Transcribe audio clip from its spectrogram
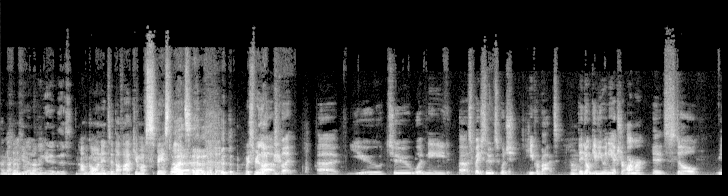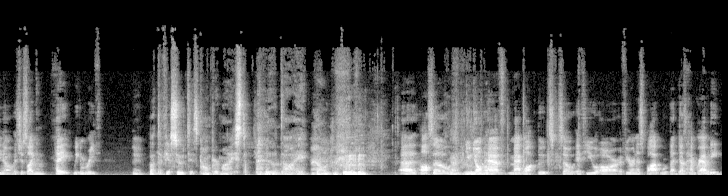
I'm not gonna get. I'm not gonna get into this. I'm I'm gonna going into the vacuum of space, lads. Wish me Uh, luck. but uh, you two would need uh, spacesuits, which he provides. Oh. They don't give you any extra armor. It's still, you know, it's just like, Mm. hey, we can breathe. But if your suit is compromised, you will die. Uh, also, Yeah, you don't don't. have maglock boots, so if you are if you're in a spot that doesn't have gravity,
